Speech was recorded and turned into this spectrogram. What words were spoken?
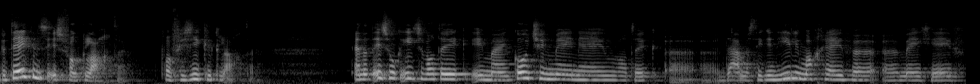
betekenis is van klachten, van fysieke klachten. En dat is ook iets wat ik in mijn coaching meeneem, wat ik dames die ik een healing mag geven, uh, meegeef.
